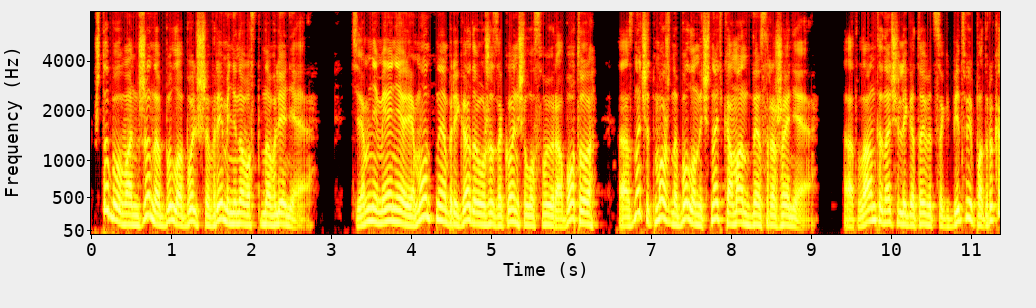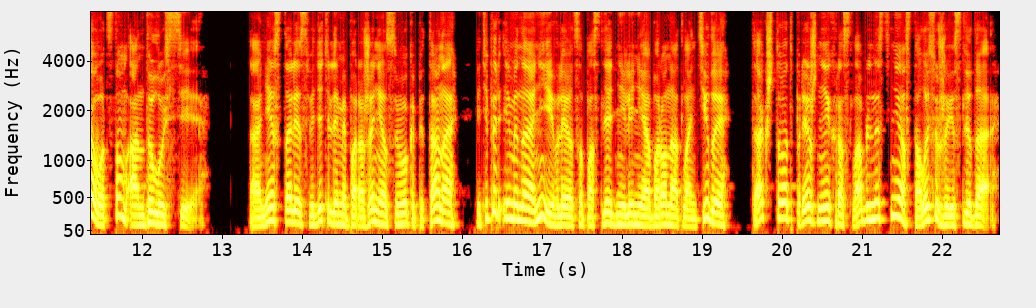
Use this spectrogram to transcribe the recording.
чтобы у Ван Джена было больше времени на восстановление. Тем не менее, ремонтная бригада уже закончила свою работу, а значит можно было начинать командное сражение. Атланты начали готовиться к битве под руководством Анды Лусси. Они стали свидетелями поражения своего капитана, и теперь именно они являются последней линией обороны Атлантиды, так что от прежней их расслабленности не осталось уже и следа.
